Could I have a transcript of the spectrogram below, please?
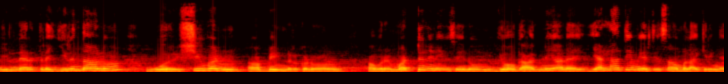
இல்லறத்துல இருந்தாலும் ஒரு சிவன் அப்படின்னு இருக்கணும். அவரை மட்டும் நினைவு செய்யணும். யோகா அக்னியால எல்லாத்தையும் முயற்சி சாம்பலாக்கிறீங்க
